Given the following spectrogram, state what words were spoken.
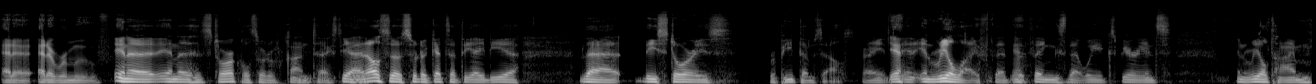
at a at a remove in a in a historical sort of context. Yeah, mm-hmm. it also sort of gets at the idea that these stories repeat themselves, right? Yeah. In, in real life, that yeah. the things that we experience in real time,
